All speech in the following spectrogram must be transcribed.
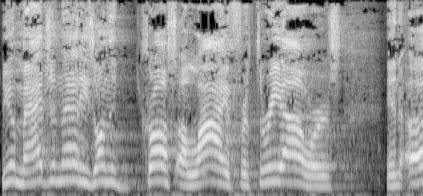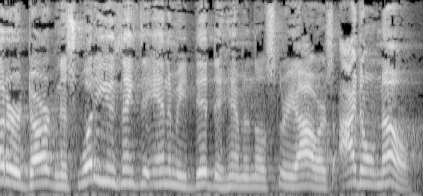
Do you imagine that? He's on the cross alive for three hours in utter darkness. What do you think the enemy did to him in those three hours? I don't know.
